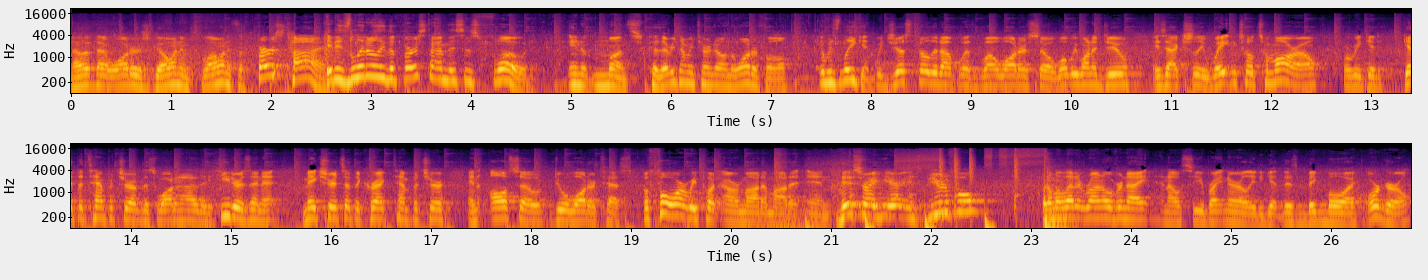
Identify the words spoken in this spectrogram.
Now that that water is going and flowing, it's the first time. It is literally the first time this has flowed in months because every time we turned on the waterfall, it was leaking. We just filled it up with well water, so what we wanna do is actually wait until tomorrow where we could get the temperature of this water now that the heater's in it, make sure it's at the correct temperature, and also do a water test before we put our Mata Mata in. This right here is beautiful, but I'm gonna let it run overnight and I'll see you bright and early to get this big boy or girl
